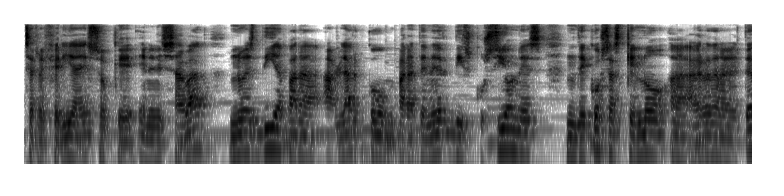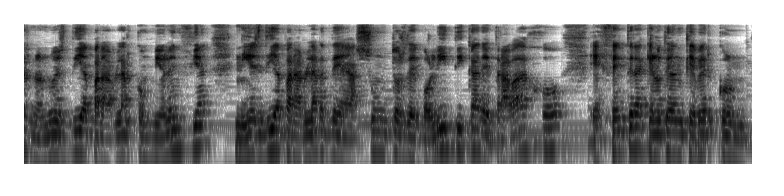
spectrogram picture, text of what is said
se refería a eso, que en el Shabbat no es día para hablar con, para tener discusiones de cosas que no agradan al Eterno, no es día para hablar con violencia, ni es día para hablar de asuntos de política, de trabajo, etcétera, que no tengan que ver con,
